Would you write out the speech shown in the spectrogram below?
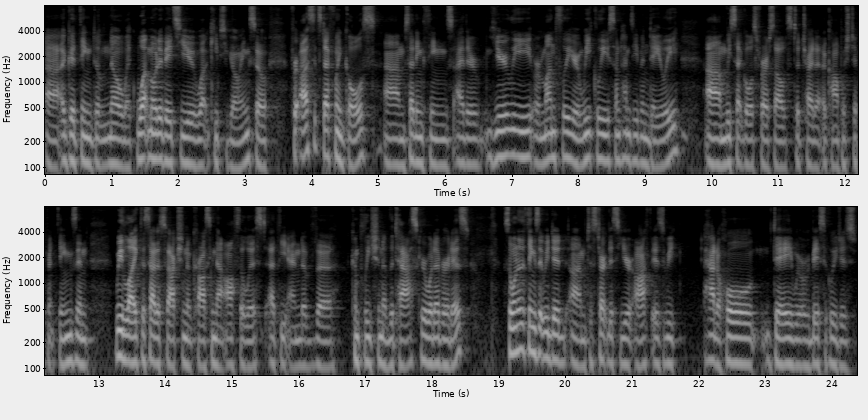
uh, a good thing to know like what motivates you, what keeps you going. So for us, it's definitely goals, um, setting things either yearly or monthly or weekly, sometimes even daily. Um, we set goals for ourselves to try to accomplish different things. And we like the satisfaction of crossing that off the list at the end of the completion of the task or whatever it is. So, one of the things that we did um, to start this year off is we had a whole day where we basically just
